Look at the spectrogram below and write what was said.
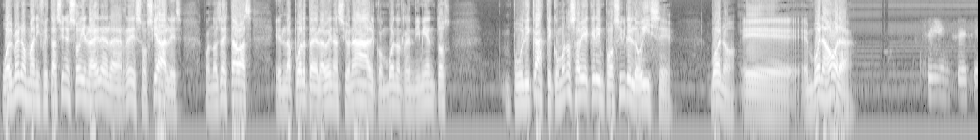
o al menos manifestaciones hoy en la era de las redes sociales, cuando ya estabas en la puerta de la B Nacional con buenos rendimientos, publicaste, como no sabía que era imposible, lo hice. Bueno, eh, en buena hora. Sí, sí, sí.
